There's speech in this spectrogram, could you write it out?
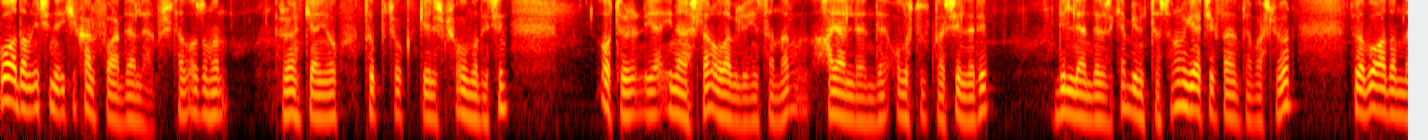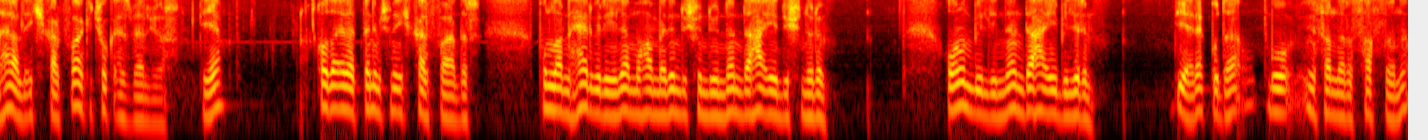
bu adamın içinde iki kalp var derlermiş. Tabi o zaman röntgen yok, tıp çok gelişmiş olmadığı için o tür inançlar olabiliyor insanlar. Hayallerinde oluşturdukları şeyleri dillendirirken bir müddet sonra onu gerçek zannetmeye başlıyor. Diyor bu adamda herhalde iki kalp var ki çok ezberliyor diye. O da evet benim içimde iki kalp vardır. Bunların her biriyle Muhammed'in düşündüğünden daha iyi düşünürüm. Onun bildiğinden daha iyi bilirim diyerek bu da bu insanların saflığını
